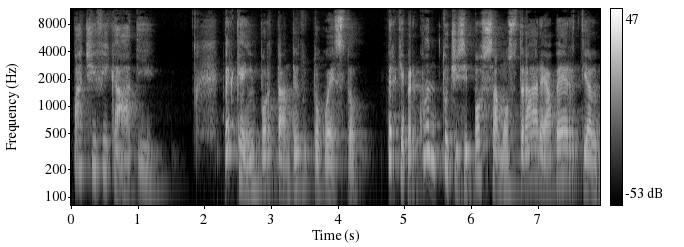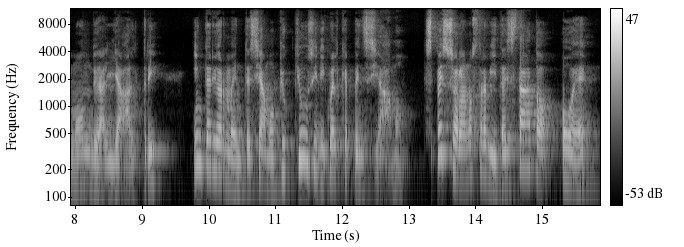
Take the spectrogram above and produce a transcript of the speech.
pacificati. Perché è importante tutto questo? Perché per quanto ci si possa mostrare aperti al mondo e agli altri, interiormente siamo più chiusi di quel che pensiamo. Spesso la nostra vita è stata o è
